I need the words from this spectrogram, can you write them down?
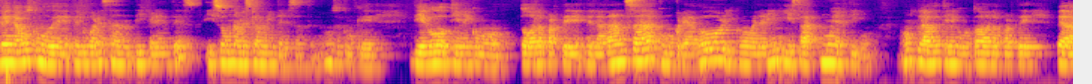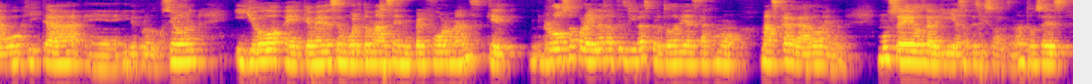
vengamos como de, de, lugares tan diferentes hizo una mezcla muy interesante, ¿no? O sea, como que Diego tiene como toda la parte de la danza como creador y como bailarín y está muy activo. Claudia tiene como toda la parte pedagógica eh, y de producción, y yo eh, que me he desenvuelto más en performance, que roza por ahí las artes vivas, pero todavía está como más cargado en museos, galerías, artes visuales, ¿no? Entonces,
